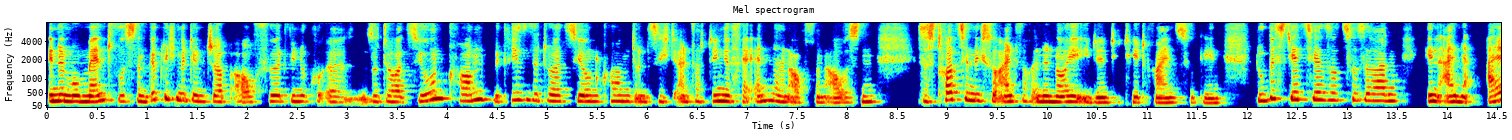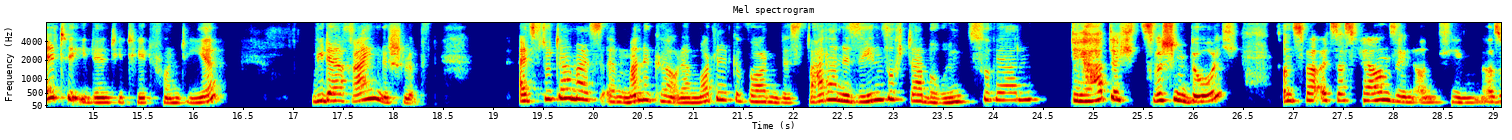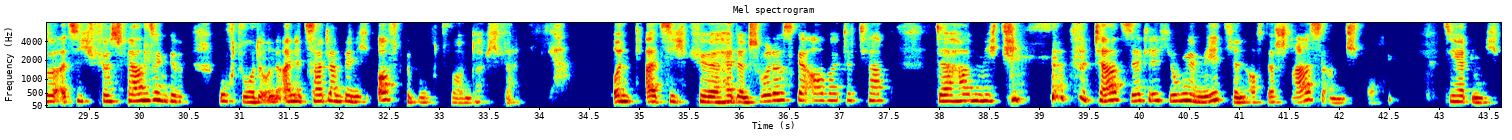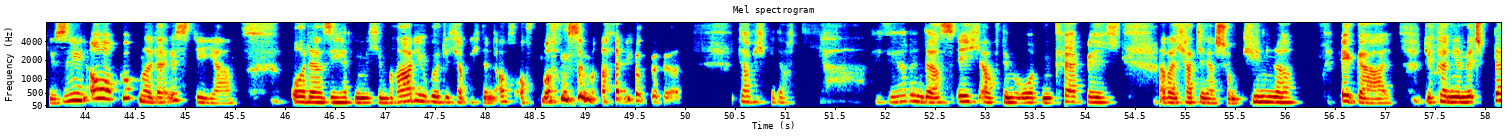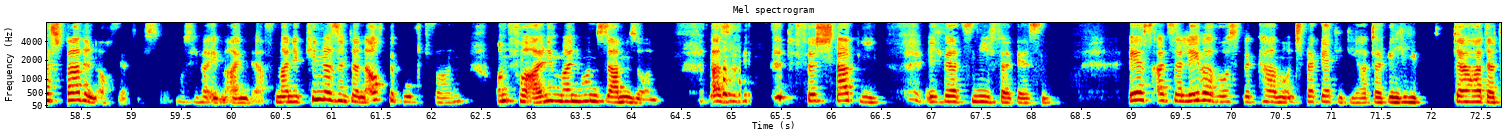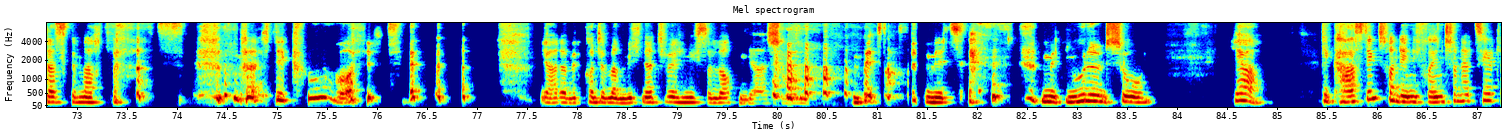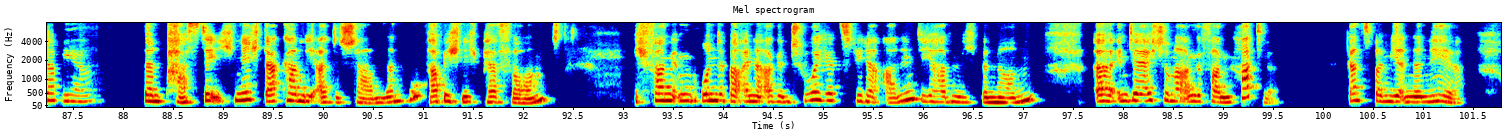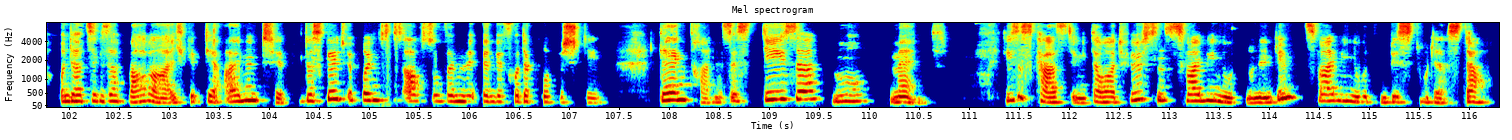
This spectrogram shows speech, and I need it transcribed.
in dem Moment, wo es dann wirklich mit dem Job aufhört, wie eine äh, Situation kommt, eine Krisensituation kommt und sich einfach Dinge verändern, auch von außen, ist es trotzdem nicht so einfach, in eine neue Identität reinzugehen. Du bist jetzt ja sozusagen in eine alte Identität von dir wieder reingeschlüpft. Als du damals äh, Mannequin oder Model geworden bist, war da eine Sehnsucht da, berühmt zu werden? Die hatte ich zwischendurch. Und zwar als das Fernsehen anfing. Also als ich fürs Fernsehen gebucht wurde. Und eine Zeit lang bin ich oft gebucht worden. Da habe ich gedacht, ja. Und als ich für Head and Shoulders gearbeitet habe, da haben mich die tatsächlich junge Mädchen auf der Straße angesprochen. Sie hätten mich gesehen, oh, guck mal, da ist die ja. Oder sie hätten mich im Radio gehört. Ich habe mich dann auch oft morgens im Radio gehört. Da habe ich gedacht, ja, wie wäre denn das? Ich auf dem roten Teppich. Aber ich hatte ja schon Kinder. Egal, die können ja mit. Das war dann auch wirklich so, muss ich mal eben einwerfen. Meine Kinder sind dann auch gebucht worden und vor allen Dingen mein Hund Samson. Also für Schappi, ich werde es nie vergessen. Erst als er Leberwurst bekam und Spaghetti, die hat er geliebt, da hat er das gemacht, was, was die Kuh wollte. Ja, damit konnte man mich natürlich nicht so locken, ja, schon. mit, mit, mit Nudeln schon. Ja, die Castings, von denen ich vorhin schon erzählt habe, ja. dann passte ich nicht. Da kam die alte Scham dann hoch, habe ich nicht performt. Ich fange im Grunde bei einer Agentur jetzt wieder an. Die haben mich genommen, äh, in der ich schon mal angefangen hatte, ganz bei mir in der Nähe. Und da hat sie gesagt, Barbara, ich gebe dir einen Tipp. Das gilt übrigens auch so, wenn wir, wenn wir vor der Gruppe stehen. Denk dran, es ist dieser Moment. Dieses Casting dauert höchstens zwei Minuten und in den zwei Minuten bist du der Star.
